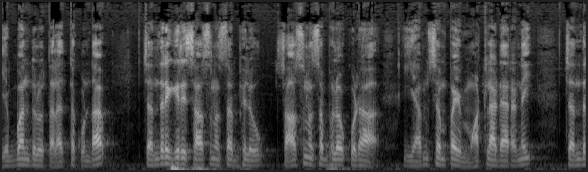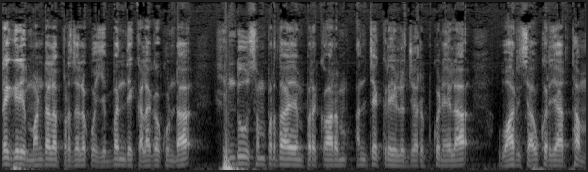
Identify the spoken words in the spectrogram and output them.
ఇబ్బందులు తలెత్తకుండా చంద్రగిరి శాసనసభ్యులు శాసనసభలో కూడా ఈ అంశంపై మాట్లాడారని చంద్రగిరి మండల ప్రజలకు ఇబ్బంది కలగకుండా హిందూ సంప్రదాయం ప్రకారం అంత్యక్రియలు జరుపుకునేలా వారి సౌకర్యార్థం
